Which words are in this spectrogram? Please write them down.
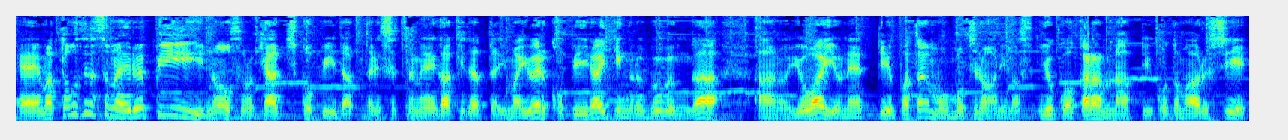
えー、まあ当然その LP のそのキャッチコピーだったり説明書きだったり、まあいわゆるコピーライティングの部分があの弱いよねっていうパターンももちろんあります。よくわからんなっていうこともあるし、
